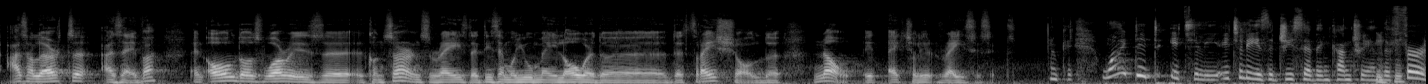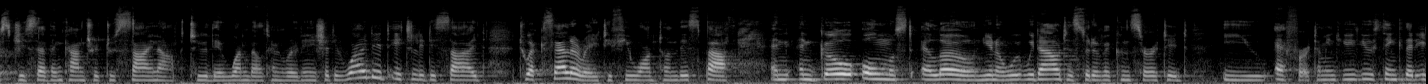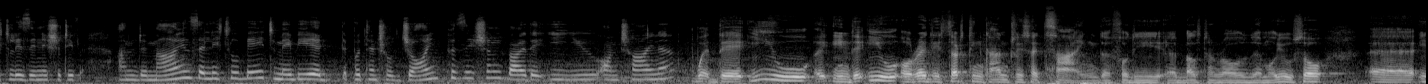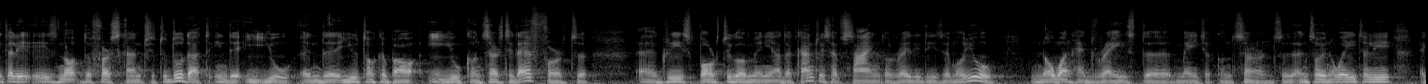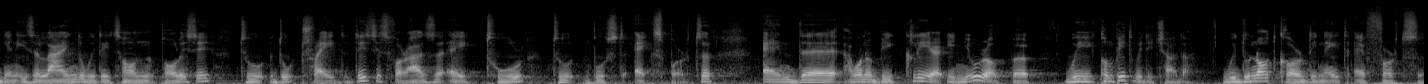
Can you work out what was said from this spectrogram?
as alert as ever, and all those worries, uh, concerns raised that this MOU may lower the, the threshold, uh, no, it actually raises it. Okay. Why did Italy, Italy is a G7 country and mm-hmm. the first G7 country to sign up to the One Belt and Road Initiative. Why did Italy decide to accelerate, if you want, on this path and, and go almost alone, you know, without a sort of a concerted EU effort? I mean, do you, think that Italy's initiative undermines a little bit maybe a, a, potential joint position by the EU on China? Well, the EU, in the EU, already 13 countries had signed for the uh, Belt and Road MOU. So uh, Italy is not the first country to do that in the EU. And uh, you talk about EU concerted effort. uh, Greece, Portugal, many other countries have signed already this MOU. No one had raised uh, major concerns. And so, in a way, Italy, again, is aligned with its own policy to do trade. This is for us a tool to boost export. And uh, I want to be clear in Europe, uh, we compete with each other. We do not coordinate efforts.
